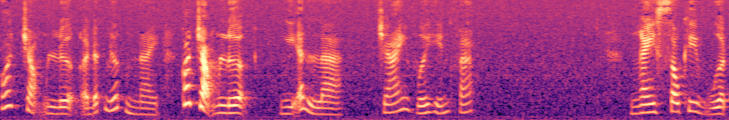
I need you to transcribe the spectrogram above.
Có trọng lượng ở đất nước này Có trọng lượng nghĩa là trái với hiến pháp ngay sau khi vượt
